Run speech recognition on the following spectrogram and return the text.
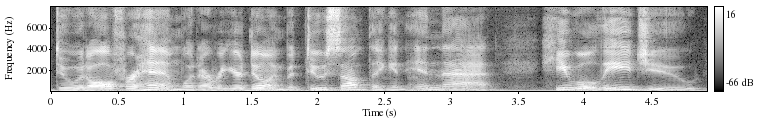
do it all for him whatever you're doing but do something. And in that he will lead you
